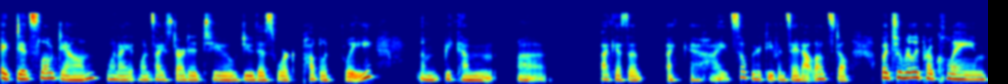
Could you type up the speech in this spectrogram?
It did slow down when I once I started to do this work publicly, and become, uh, I guess a I, I, it's so weird to even say it out loud still, but to really proclaim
